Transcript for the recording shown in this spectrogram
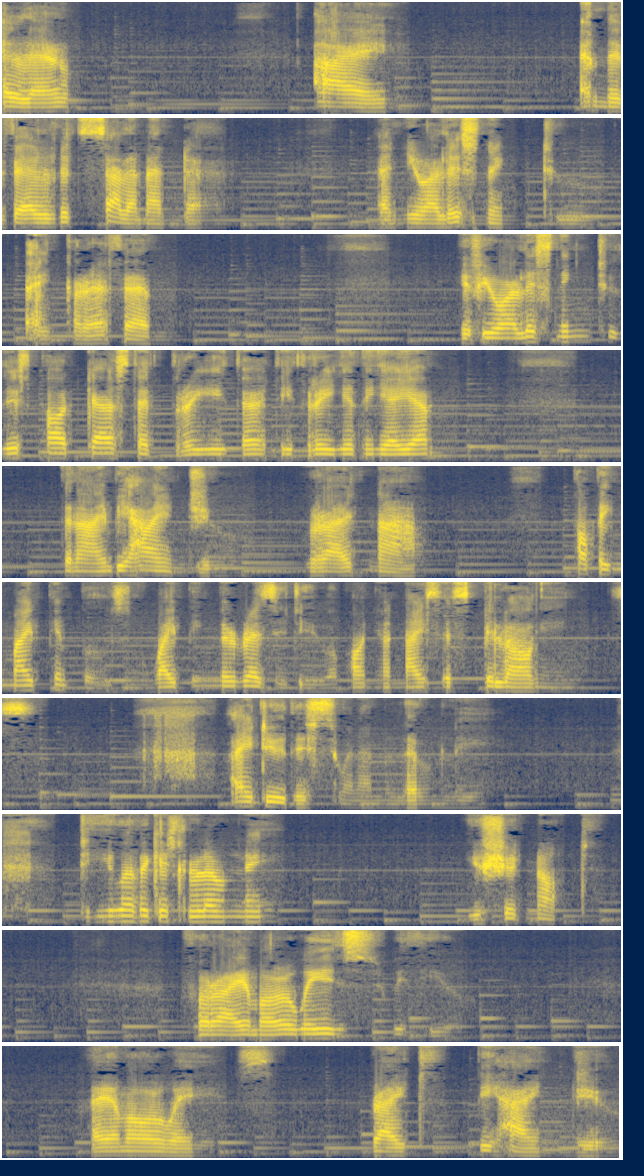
Hello. I am the Velvet Salamander, and you are listening to Anchor FM. If you are listening to this podcast at 3:33 in the AM, then I'm behind you right now, popping my pimples and wiping the residue upon your nicest belongings. I do this when I'm lonely. Do you ever get lonely? You should not, for I am always with you. I am always right behind you.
